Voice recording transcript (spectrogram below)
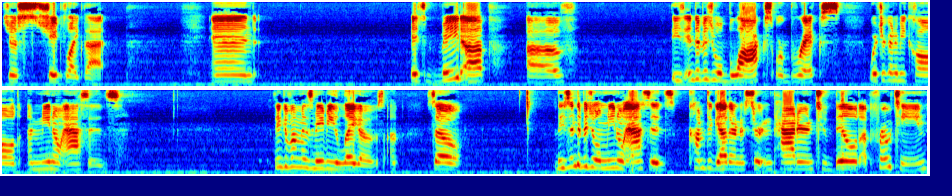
just shaped like that, and it's made up of these individual blocks or bricks, which are going to be called amino acids. Think of them as maybe Legos. So, these individual amino acids come together in a certain pattern to build a protein.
